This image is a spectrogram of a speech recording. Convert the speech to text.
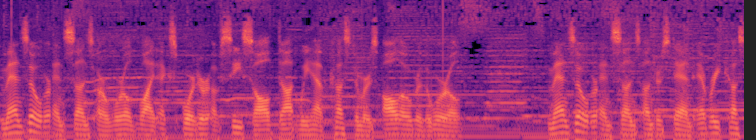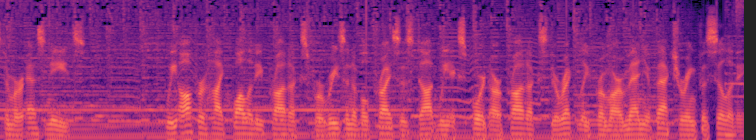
Manzoor and Sons are worldwide exporter of sea salt. We have customers all over the world. Manzoor and Sons understand every customer's needs. We offer high quality products for reasonable prices. We export our products directly from our manufacturing facility.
